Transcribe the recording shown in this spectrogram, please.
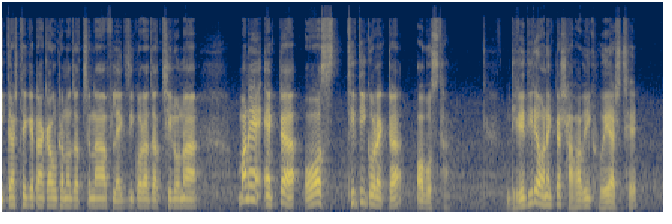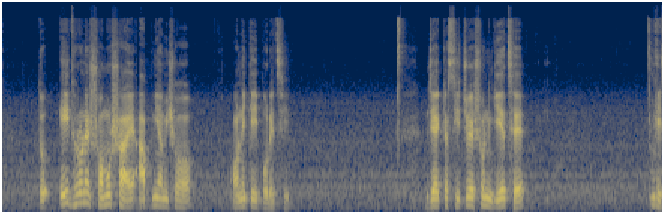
বিকাশ থেকে টাকা উঠানো যাচ্ছে না ফ্ল্যাক্সি করা যাচ্ছিল না মানে একটা অস্থিতিকর একটা অবস্থা। ধীরে ধীরে অনেকটা স্বাভাবিক হয়ে আসছে। তো এই ধরনের সমস্যায় আপনি, আমি সহ অনেকেই পড়েছি। যে একটা সিচুয়েশন গিয়েছে, এই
